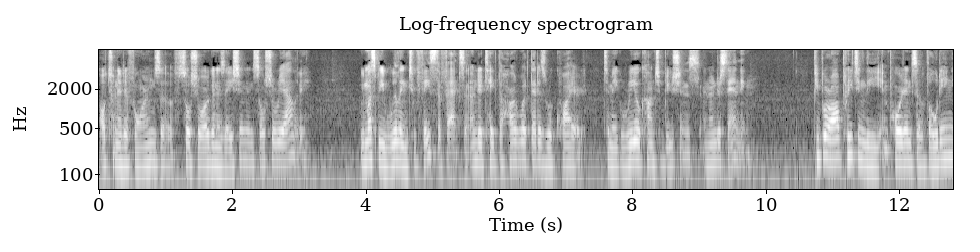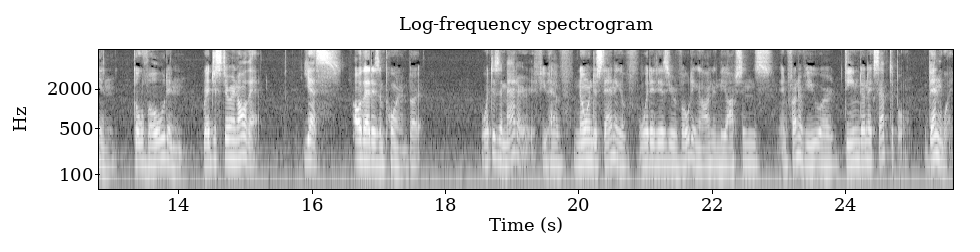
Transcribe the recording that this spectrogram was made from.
alternative forms of social organization and social reality. We must be willing to face the facts and undertake the hard work that is required to make real contributions and understanding. People are all preaching the importance of voting and go vote and register and all that. Yes, all that is important, but what does it matter if you have no understanding of what it is you're voting on and the options in front of you are deemed unacceptable? Then what?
